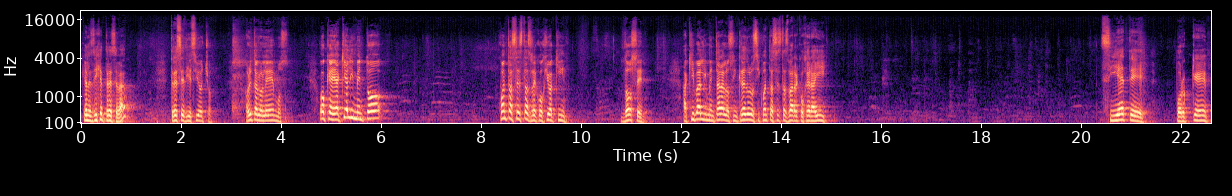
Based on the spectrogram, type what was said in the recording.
¿Qué les dije? 13, ¿va? 13, 18. Ahorita lo leemos. Ok, aquí alimentó. ¿Cuántas cestas recogió aquí? 12. Aquí va a alimentar a los incrédulos y cuántas cestas va a recoger ahí. Siete. ¿Por qué?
